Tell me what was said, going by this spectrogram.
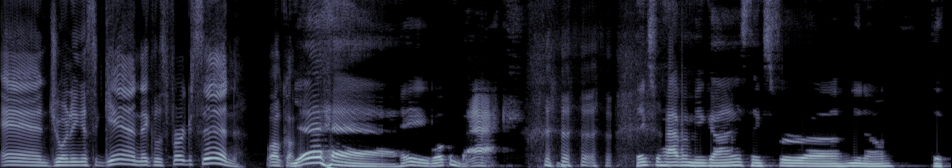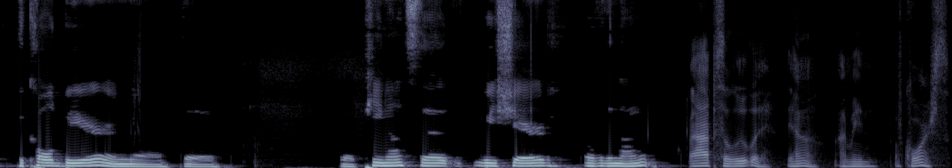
And joining us again, Nicholas Ferguson. Welcome. Yeah. Hey, welcome back. Thanks for having me, guys. Thanks for uh, you know the the cold beer and uh, the the peanuts that we shared over the night. Absolutely. Yeah. I mean, of course.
